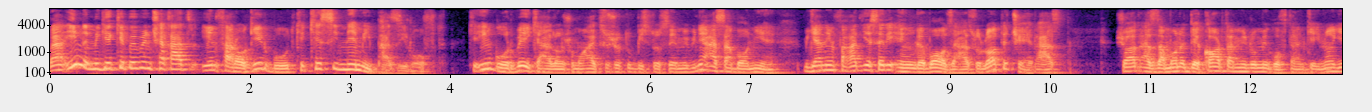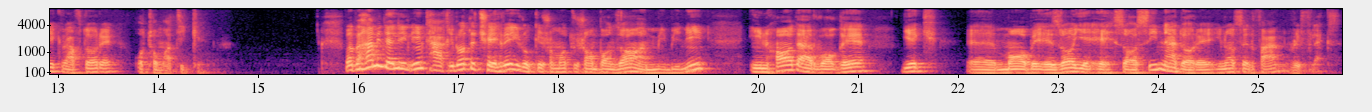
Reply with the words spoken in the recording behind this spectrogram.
و این میگه که ببین چقدر این فراگیر بود که کسی نمیپذیرفت که این گربه ای که الان شما عکسش رو تو 23 می‌بینی عصبانیه. میگن این فقط یه سری انقباض عضلات چهره است. شاید از زمان دکارت هم این رو می‌گفتن که اینا یک رفتار اتوماتیکه. و به همین دلیل این تغییرات چهره ای رو که شما تو شامپانزه ها هم می‌بینید اینها در واقع یک ما به ازای احساسی نداره. اینا صرفا ریفلکس.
